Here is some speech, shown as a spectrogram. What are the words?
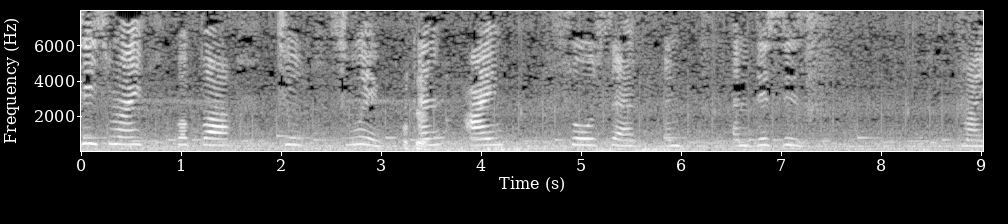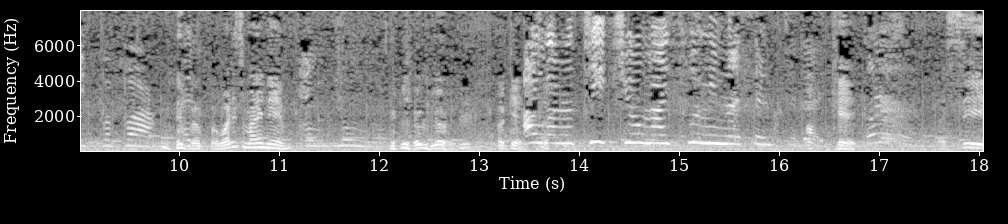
teach my papa to swim. Okay. And I'm so sad. And and this is my papa. and, what is my name and Lunga. look look okay I'm gonna teach you my swimming lesson today. okay Come on. let's see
